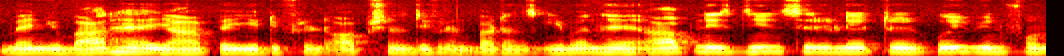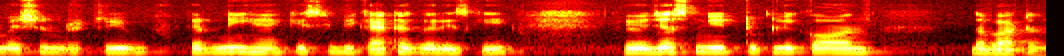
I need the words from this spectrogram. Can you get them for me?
مینیو بار ہے، یہاں پہ یہ different option different buttons given ہیں۔ آپ نے اس دین سے ریلیٹڈ کوئی بھی انفارمیشن ریٹریو کرنی ہے کسی بھی کیٹیگریز کی you just need to click on the button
